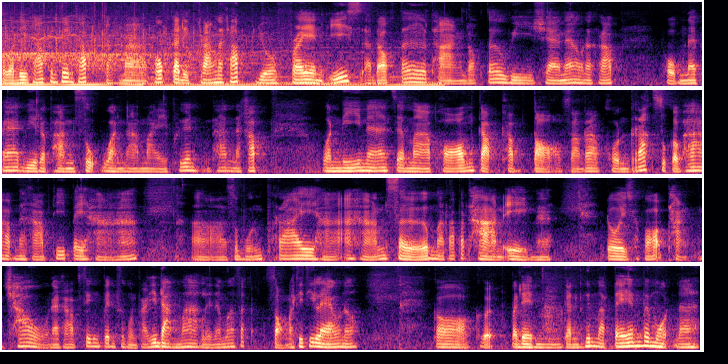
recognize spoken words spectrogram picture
สวัสดีครับเพื่อนๆครับ กลับมาพบกันอีกครั้งนะครับ Your friend is a doctor ทาง Dr. V Channel นะครับ ผมนายแพทย์วีรพันธ์สุวรรณามัยเพื่อนของท่านนะครับ วันนี้นะจะมาพร้อมกับคำตอบสำหรับคนรักสุขภาพนะครับ ที่ไปหาาสมุนไพรหาอาหารเสริมมารับประทานเองนะโดยเฉพาะถังเช่านะครับ ซึ่งเป็นสมุนไพรที่ดังมากเลยนะเมื่อสักสองอาทิตย์ที่แล้วเนาะ ก็เกิดประเด็นกันขึ้นมาเต็มไปหมดนะ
